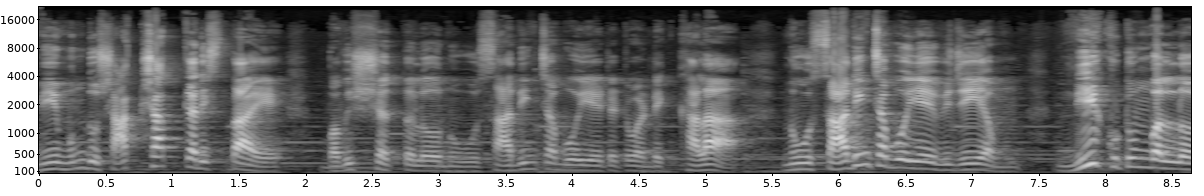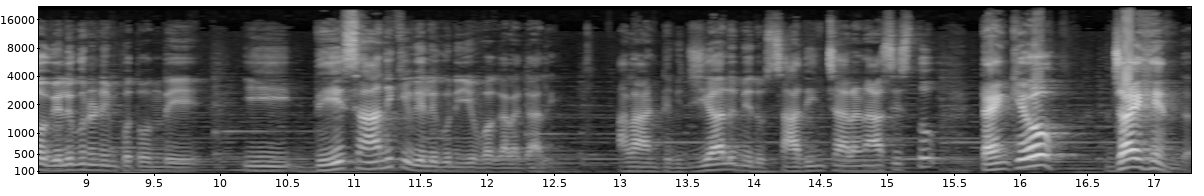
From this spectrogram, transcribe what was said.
మీ ముందు సాక్షాత్కరిస్తాయి. భవిష్యత్తులో నువ్వు సాధించబోయేటటువంటి కళ నువ్వు సాధించబోయే విజయం నీ కుటుంబంలో వెలుగును నింపుతుంది. ఈ దేశానికి వెలుగుని ఇవ్వగలగాలి. అలాంటి విజయాలు మీరు సాధించాలని ఆశిస్తూ థ్యాంక్ యూ जय हिंद।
